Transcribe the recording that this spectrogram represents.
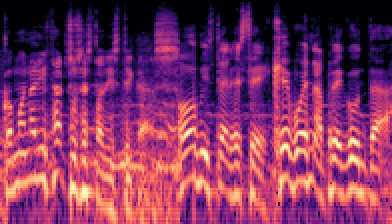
como analizar sus estadísticas? Oh, Mr. S, qué buena pregunta.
